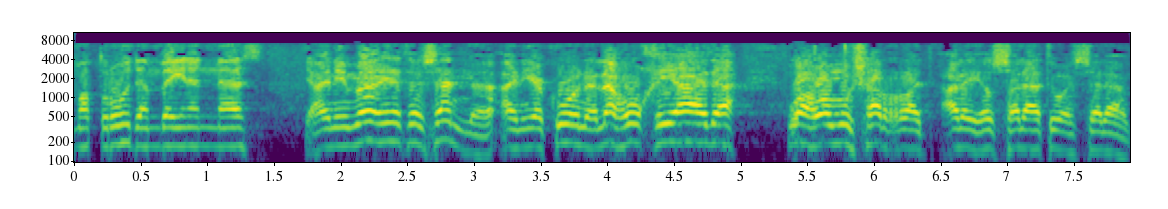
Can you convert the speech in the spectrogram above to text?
مطرودا بين الناس. يعني ما يتسنى أن يكون له قيادة وهو مشرد عليه الصلاة والسلام.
